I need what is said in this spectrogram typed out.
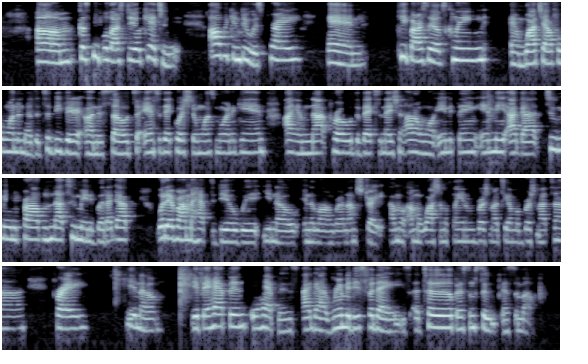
because um, people are still catching it. All we can do is pray and keep ourselves clean and watch out for one another to be very honest. So to answer that question once more and again i am not pro the vaccination. I don't want anything in me. I got too many problems not too many but i got whatever i'm gonna have to deal with you know in the long run. I'm straight. I'm gonna, I'm wash i'm gonna clean i'm gonna brush my teeth i'm gonna brush my tongue pray you know. If it happens it happens. I got remedies for days a tub and some soup and some more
